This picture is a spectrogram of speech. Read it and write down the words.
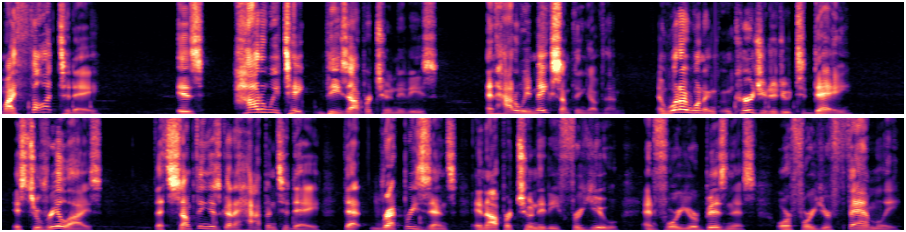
my thought today is how do we take these opportunities and how do we make something of them? And what I want to encourage you to do today is to realize that something is going to happen today that represents an opportunity for you and for your business or for your family.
